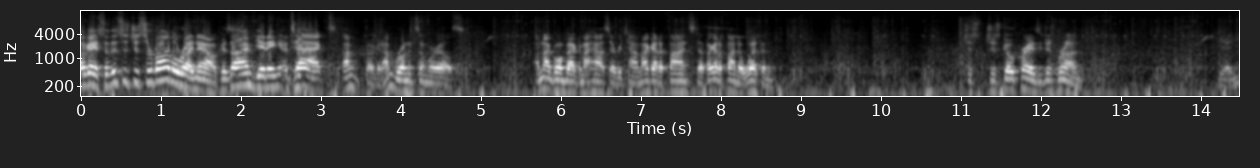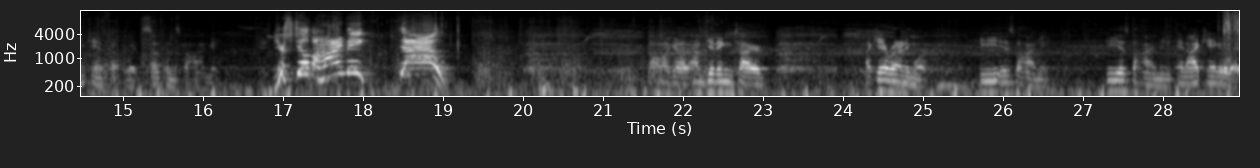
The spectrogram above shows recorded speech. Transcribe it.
Okay, so this is just survival right now because I'm getting attacked. I'm fucking. I'm running somewhere else. I'm not going back to my house every time. I gotta find stuff. I gotta find a weapon. Just, just go crazy. Just run. Yeah, you can't. Wait, something's behind me. You're still behind me? No! Oh my god, I'm getting tired. I can't run anymore. He is behind me. He is behind me, and I can't get away.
